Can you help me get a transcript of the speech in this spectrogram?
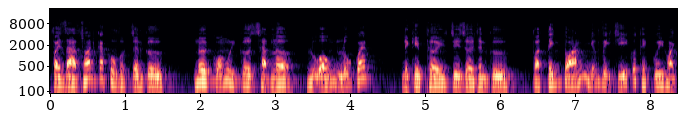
phải giả soát các khu vực dân cư nơi có nguy cơ sạt lở lũ ống lũ quét để kịp thời di rời dân cư và tính toán những vị trí có thể quy hoạch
